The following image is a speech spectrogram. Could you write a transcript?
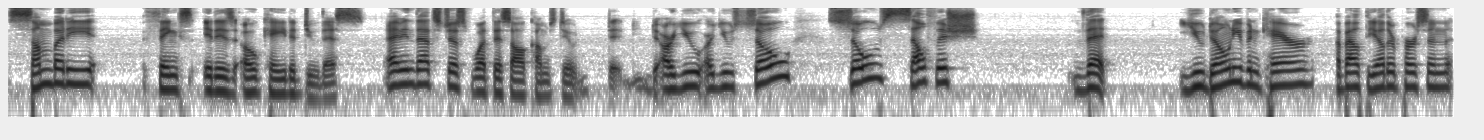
somebody thinks it is okay to do this. I mean, that's just what this all comes to. Are you are you so so selfish that you don't even care about the other person?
